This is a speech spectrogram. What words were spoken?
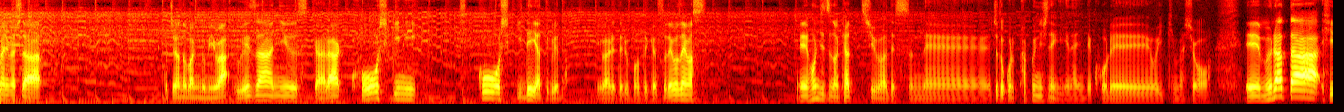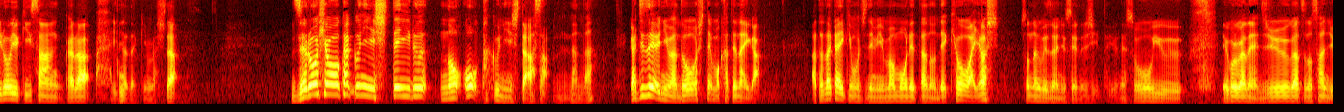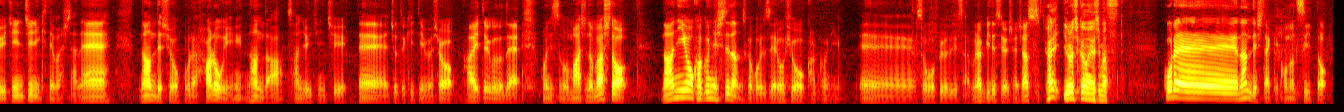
まりました。こちらの番組はウェザーニュースから公式に非公式でやってくれと言われてるポッドキャストでございます、えー本日のキャッチはですねちょっとこれ確認しなきゃいけないんでこれをいきましょう、えー村田博之さんからいただきました。ゼロ票確認しているのを確認した朝。なんだ？ガチ勢にはどうしても勝てないが温かい気持ちで見守れたので今日はよしそんなウェザーニュース NG というねそういう、えこれがね10月の31日に来てましたね。なんでしょうこれ。ハロウィン？なんだ？31日、えーちょっと聞いてみましょう。はいということで本日も回しのバシと何を確認してたんですかこれ。ゼロ票確認。えー総合プロデューサー村 P です。よろしくお願いします。はい、よろしくお願いします。これ何でしたっけ？このツイート。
